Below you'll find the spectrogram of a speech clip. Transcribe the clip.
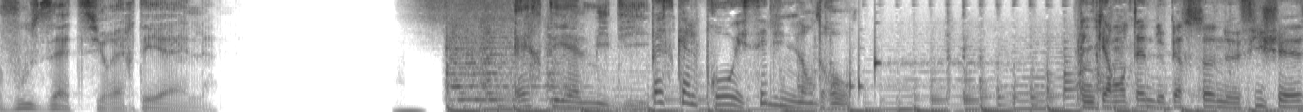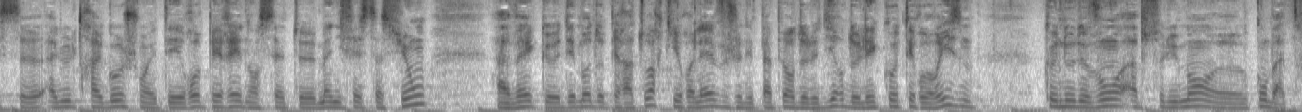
vous êtes sur RTL. RTL Midi. Pascal Pro et Céline Landreau. Une quarantaine de personnes fichées S à l'ultra-gauche ont été repérées dans cette manifestation avec des modes opératoires qui relèvent, je n'ai pas peur de le dire, de l'écoterrorisme que nous devons absolument euh, combattre.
